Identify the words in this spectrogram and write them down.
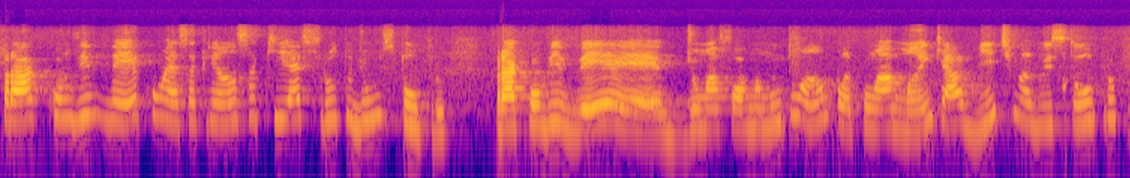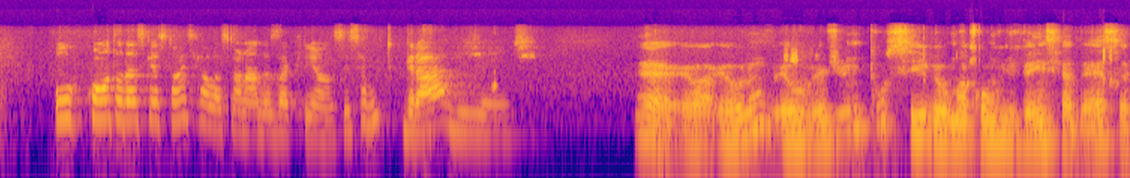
para conviver com essa criança que é fruto de um estupro, para conviver de uma forma muito ampla com a mãe que é a vítima do estupro por conta das questões relacionadas à criança. Isso é muito grave, gente. É, eu, eu, não, eu vejo impossível uma convivência dessa.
